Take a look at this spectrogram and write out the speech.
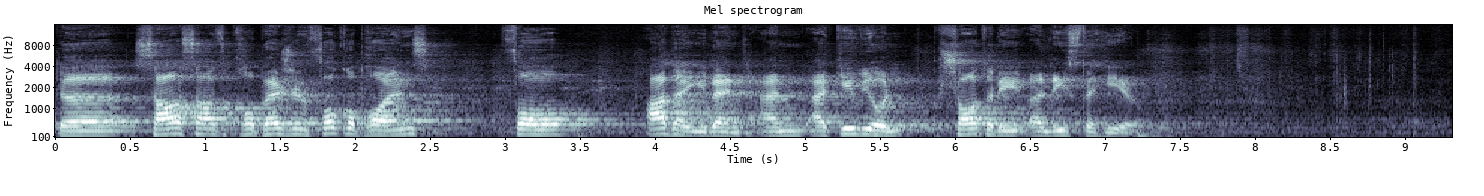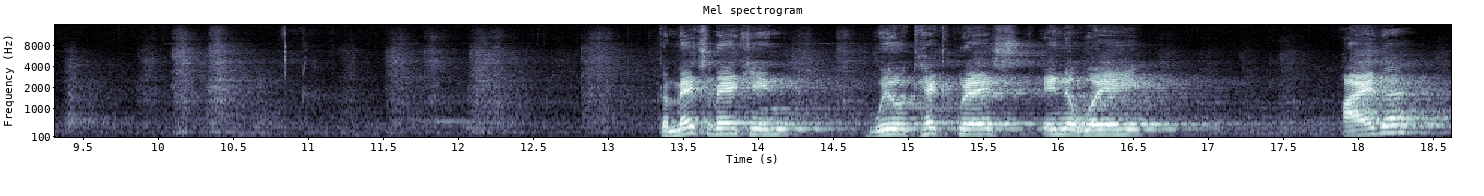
the South-South cooperation focal points for other events, and I give you shortly a list here. The matchmaking will take place in a way either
